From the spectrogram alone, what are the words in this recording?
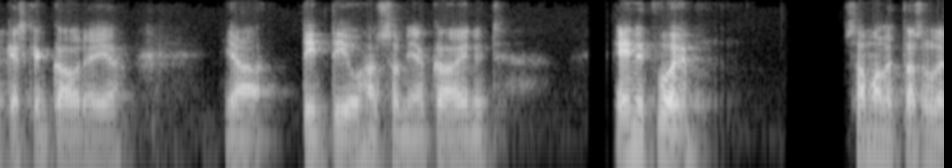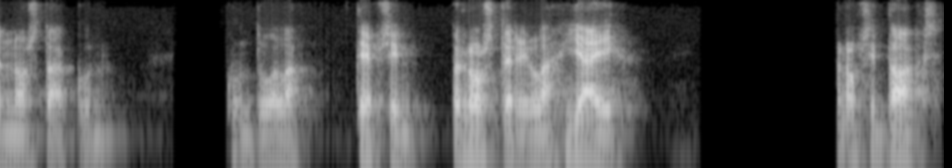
kesken kauden ja, ja Tintti Johansson, ei nyt, ei nyt voi samalle tasolle nostaa kuin, kun tuolla Tepsin rosterilla jäi Ropsin taakse.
